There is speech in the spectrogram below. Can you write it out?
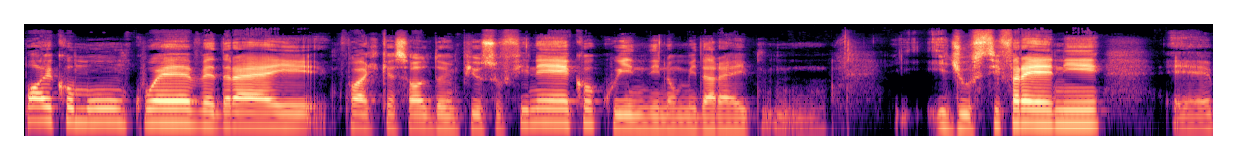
poi comunque vedrei qualche soldo in più su Fineco, quindi non mi darei mm, i giusti freni. E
